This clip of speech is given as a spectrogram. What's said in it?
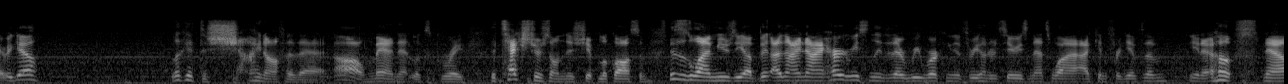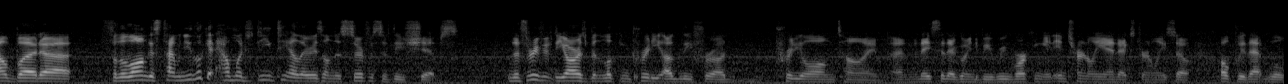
There we go. Look at the shine off of that. Oh man, that looks great. The textures on this ship look awesome. This is why I'm usually a bit. I, I heard recently that they're reworking the 300 series, and that's why I can forgive them, you know, now. But uh, for the longest time, when you look at how much detail there is on the surface of these ships, the 350R has been looking pretty ugly for a pretty long time, and they said they're going to be reworking it internally and externally. So hopefully that will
